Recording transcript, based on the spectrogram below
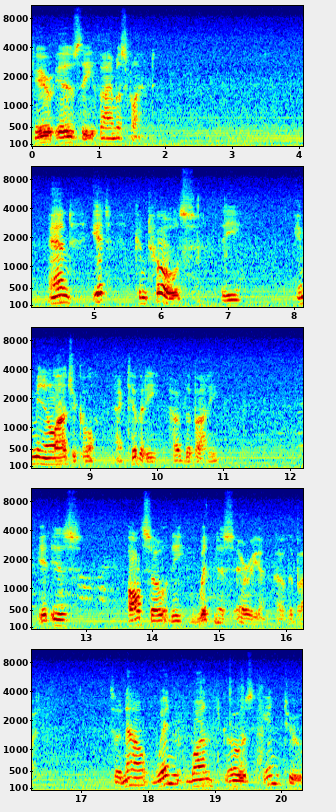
Here is the thymus gland. And it controls the immunological activity of the body. It is also the witness area of the body. So now when one goes into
